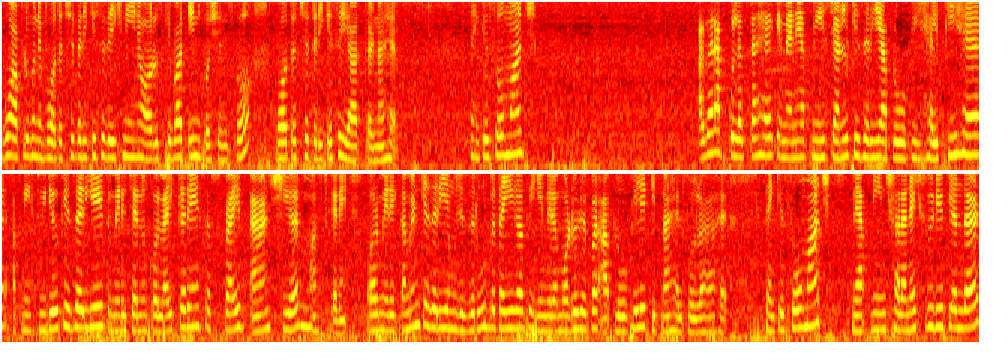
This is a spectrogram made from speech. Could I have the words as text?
वो आप लोगों ने बहुत अच्छे तरीके से देखनी है और उसके बाद इन क्वेश्चन को बहुत अच्छे तरीके से याद करना है। थैंक यू सो मच अगर आपको लगता है कि मैंने अपनी इस चैनल के ज़रिए आप लोगों की हेल्प की है, अपनी इस वीडियो के ज़रिए तो मेरे चैनल को लाइक करें, सब्सक्राइब एंड शेयर मस्ट करें। और मेरे कमेंट के ज़रिए मुझे ज़रूर बताइएगा कि ये मेरा मॉडल पेपर आप लोगों के लिए कितना हेल्पफुल रहा है। थैंक यू सो मच मैं अपनी इंशाल्लाह नेक्स्ट वीडियो के अंदर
